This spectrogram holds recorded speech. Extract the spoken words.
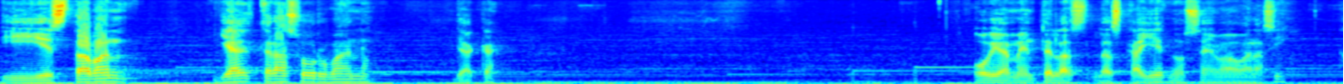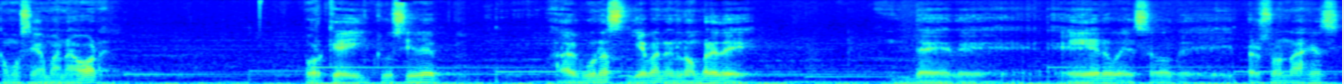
y estaban ya el trazo urbano de acá. Obviamente las, calles no se llamaban así, como se llaman ahora, porque inclusive algunas llevan el nombre de, de, héroes o de personajes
